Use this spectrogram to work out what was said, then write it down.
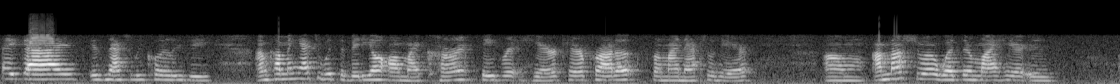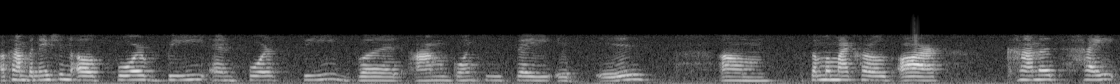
Hey guys, it's Naturally Coily G. I'm coming at you with the video on my current favorite hair care products for my natural hair. Um, I'm not sure whether my hair is a combination of 4B and 4C, but I'm going to say it is. Um, some of my curls are kind of tight,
